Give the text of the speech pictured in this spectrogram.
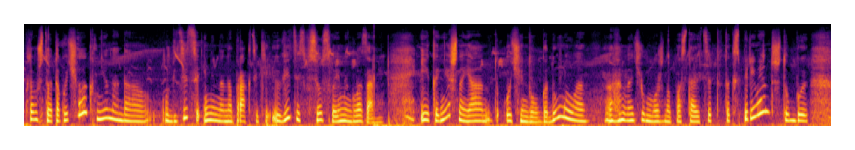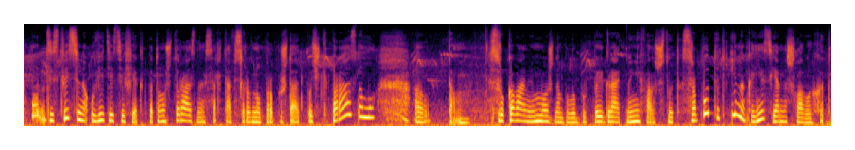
Потому что я такой человек, мне надо убедиться именно на практике и увидеть все своими глазами. И, конечно, я очень долго думала, на чем можно поставить этот эксперимент, чтобы ну, действительно увидеть эффект. Потому что разные сорта все равно пробуждают почки по-разному. А, там, с рукавами можно было бы поиграть, но не факт, что это сработает. И, наконец, я нашла выход.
